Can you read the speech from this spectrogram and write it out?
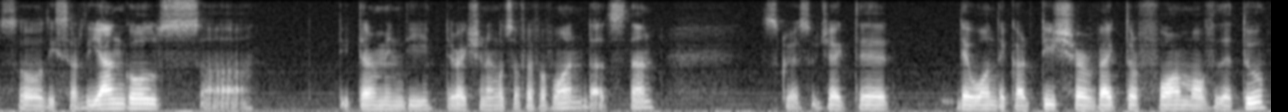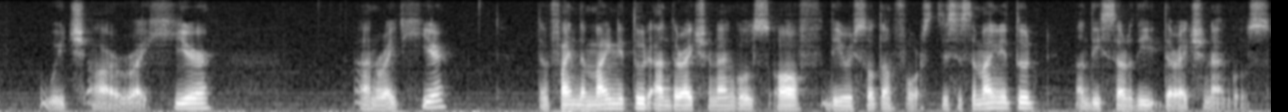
So these are the angles uh, determine the direction angles of f of 1 that's done. Square subjected they want the Cartesian vector form of the two which are right here and right here then find the magnitude and direction angles of the resultant force. This is the magnitude and these are the direction angles.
